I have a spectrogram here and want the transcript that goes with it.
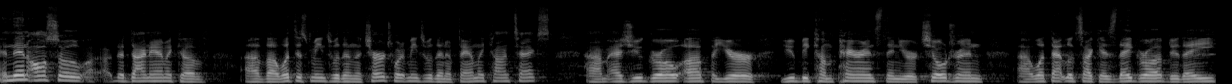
And then also uh, the dynamic of, of uh, what this means within the church what it means within a family context. Um, as you grow up you you become parents then your children uh, what that looks like as they grow up do they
